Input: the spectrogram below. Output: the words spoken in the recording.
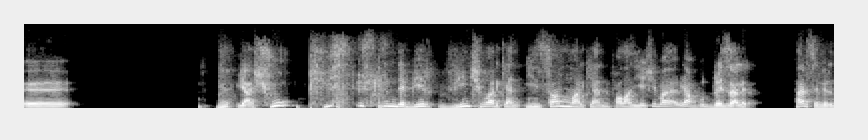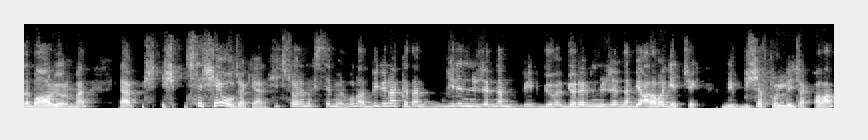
E, bu, ya şu pist üstünde bir vinç varken, insan varken falan yeşil bayrak ya bu rezalet. Her seferinde bağırıyorum ben. Ya işte şey olacak yani. Hiç söylemek istemiyorum buna. Bir gün hakikaten birinin üzerinden bir görevlinin üzerinden bir araba geçecek. Bir, bir şey fırlayacak falan.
